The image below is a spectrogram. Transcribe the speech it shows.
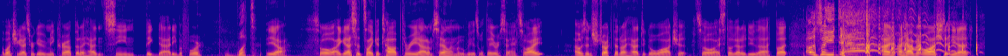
a bunch of guys were giving me crap that I hadn't seen Big Daddy before. What? Yeah. So I guess it's like a top three Adam Sandler movie is what they were saying. So I, I was instructed I had to go watch it. So I still got to do that. But Oh, so you did. I, I haven't watched it yet.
